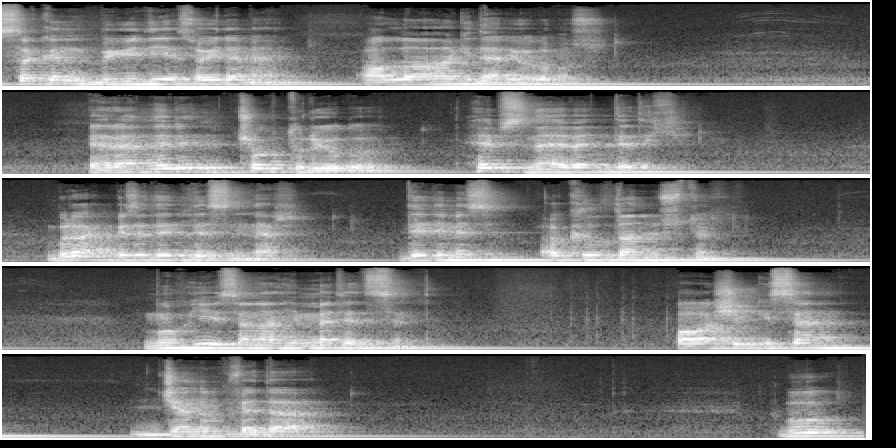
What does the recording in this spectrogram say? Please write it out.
Sakın büyü diye söyleme. Allah'a gider yolumuz. Erenlerin çoktur yolu. Hepsine evet dedik. Bırak bizi deli desinler. Akıldan üstün. Muhyi sana himmet etsin. Aşık isen canım feda. Bu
